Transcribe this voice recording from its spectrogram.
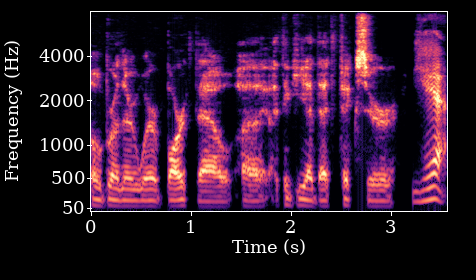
Oh Brother, Where Bart Thou? Uh, I think he had that fixer. yeah.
